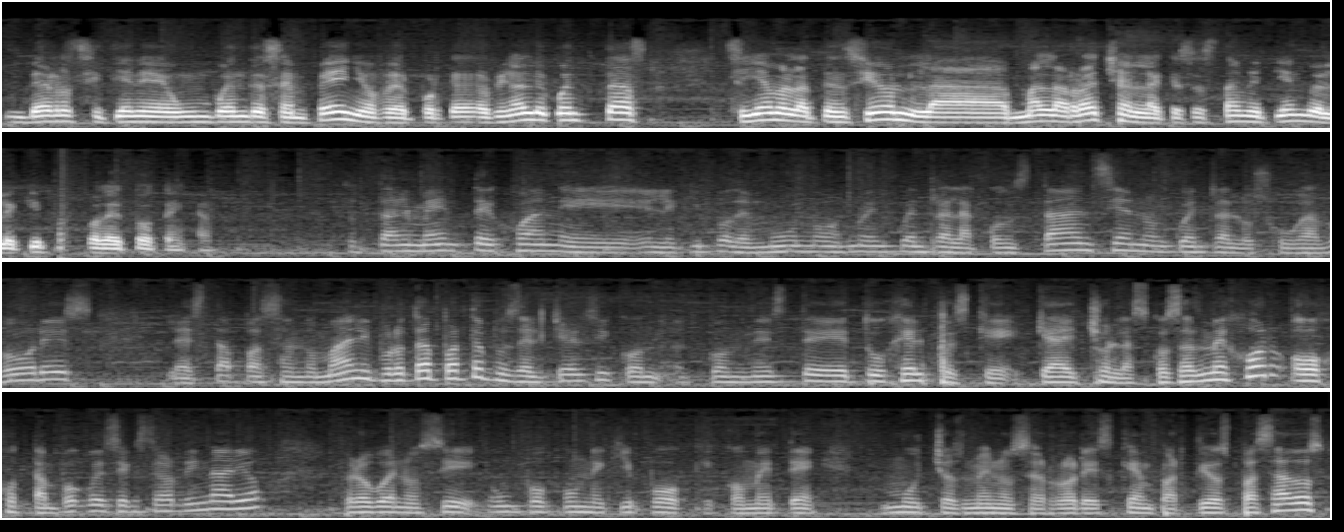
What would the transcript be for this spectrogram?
ver si tiene un buen desempeño, porque al final de cuentas se llama la atención la mala racha en la que se está metiendo el equipo de Tottenham. Totalmente, Juan, eh, el equipo de Muno no encuentra la constancia, no encuentra los jugadores, la está pasando mal. Y por otra parte, pues el Chelsea con, con este Tuchel, pues que, que, ha hecho las cosas mejor. Ojo, tampoco es extraordinario, pero bueno, sí, un poco un equipo que comete muchos menos errores que en partidos pasados.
